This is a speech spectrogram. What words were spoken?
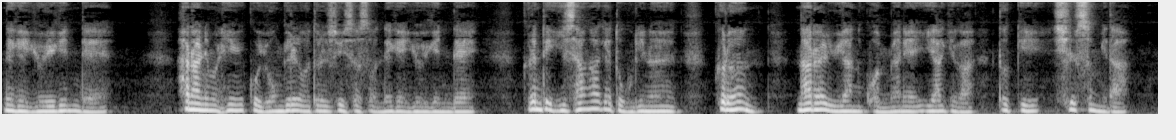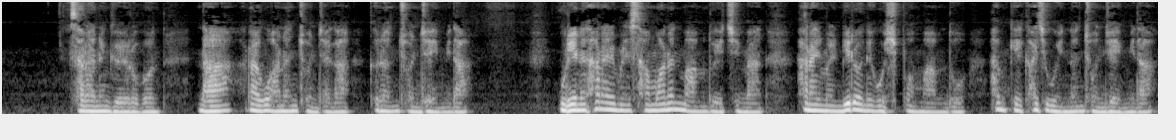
내게 유익인데, 하나님을 힘입고 용기를 얻을 수 있어서 내게 유익인데, 그런데 이상하게도 우리는 그런 나를 위한 권면의 이야기가 듣기 싫습니다. 사랑하는 교회 여러분, 나라고 하는 존재가 그런 존재입니다. 우리는 하나님을 사모하는 마음도 있지만 하나님을 밀어내고 싶은 마음도 함께 가지고 있는 존재입니다.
